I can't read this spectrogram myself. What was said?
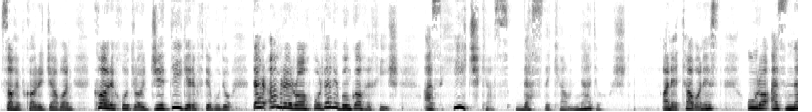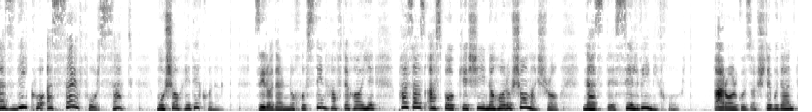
صاحب کار جوان کار خود را جدی گرفته بود و در امر راه بردن بنگاه خیش از هیچ کس دست کم نداشت. آنت توانست او را از نزدیک و از سر فرصت مشاهده کند زیرا در نخستین هفته های پس از اسباب کشی نهار و شامش را نزد سیلوی می‌خورد. قرار گذاشته بودند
